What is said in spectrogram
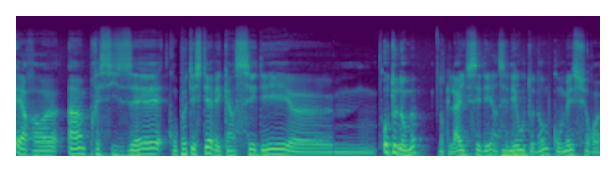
R1 précisait qu'on peut tester avec un CD autonome, donc live CD, un CD mmh. autonome qu'on met sur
